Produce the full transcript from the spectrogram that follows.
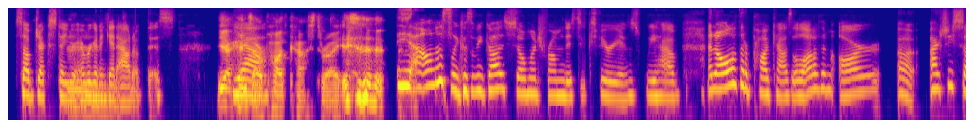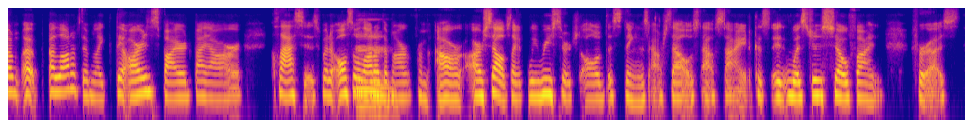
subjects that you're ever gonna get Mm. out of this. Yeah, hence our podcast, right? Yeah, honestly, because we got so much from this experience we have, and all of their podcasts, a lot of them are, uh, actually some, uh, a lot of them like they are inspired by our classes, but also a lot of them Mm. are from our ourselves. Like we researched all of these things ourselves outside because it was just so fun for us.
